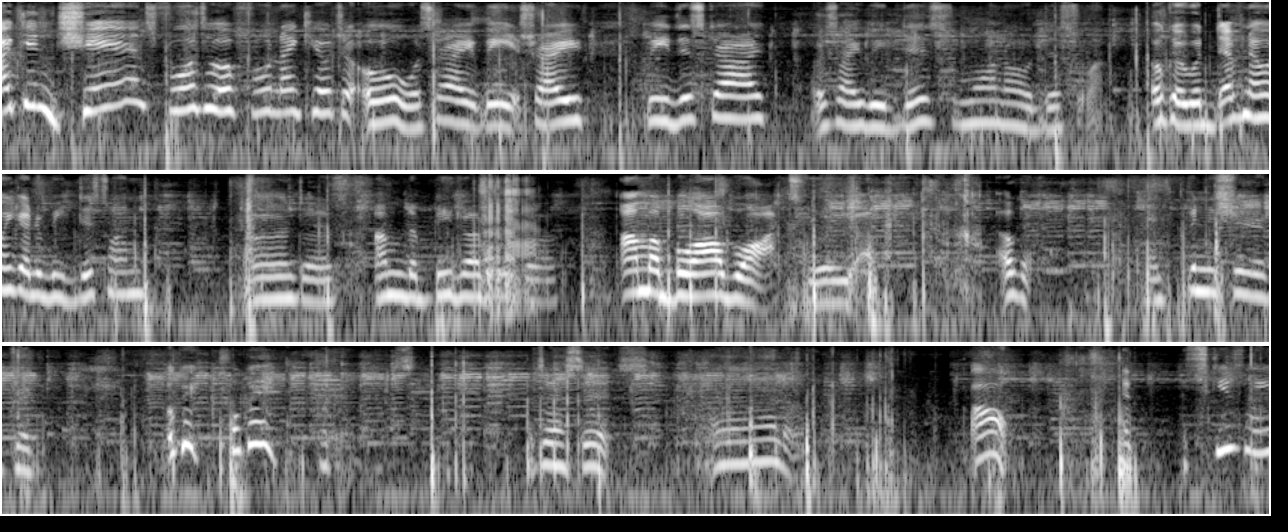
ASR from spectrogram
I can transform to a Fortnite character. Oh, what should I be? Should I be this guy? Or should I be this one or this one? Okay, we're definitely gonna be this one. And uh, I'm the bigger. I'm a blah blah. Okay. And finish it. Okay, okay. Okay. What's this? Uh, oh. Excuse me.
